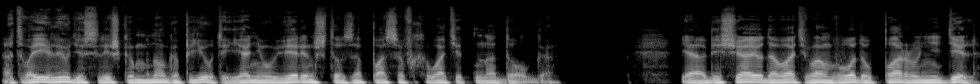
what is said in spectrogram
А твои люди слишком много пьют, и я не уверен, что запасов хватит надолго. Я обещаю давать вам воду пару недель,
